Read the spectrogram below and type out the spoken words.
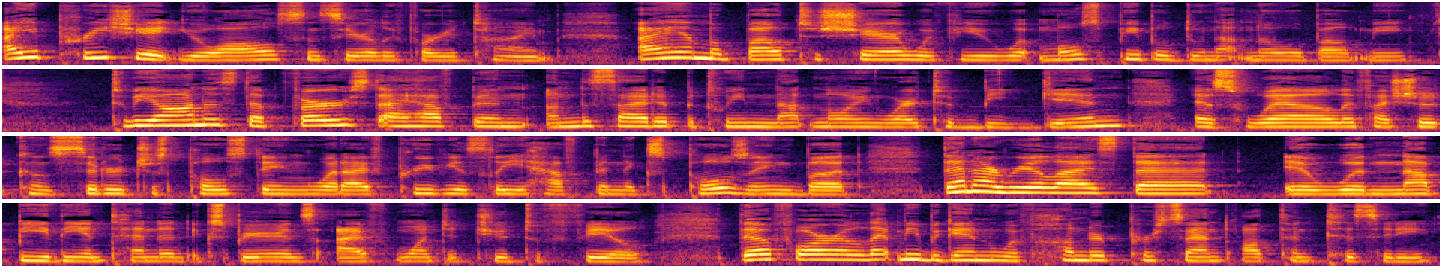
I appreciate you all sincerely for your time. I am about to share with you what most people do not know about me. To be honest, at first I have been undecided between not knowing where to begin as well if I should consider just posting what I've previously have been exposing, but then I realized that it would not be the intended experience I've wanted you to feel. Therefore, let me begin with 100% authenticity.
